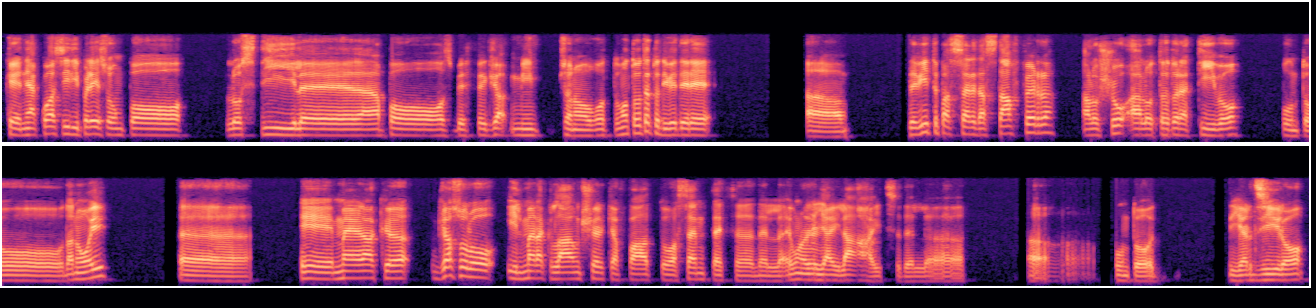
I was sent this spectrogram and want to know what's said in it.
che ne ha quasi ripreso un po' lo stile, un po' sbeffeggiato. Mi sono molto, molto contento di vedere uh, David passare da staffer allo show a lottatore attivo, appunto da noi. Uh, e Merak, già solo il Merak Launcher che ha fatto a Semtex è uno degli highlights del uh, appunto di Year Zero.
